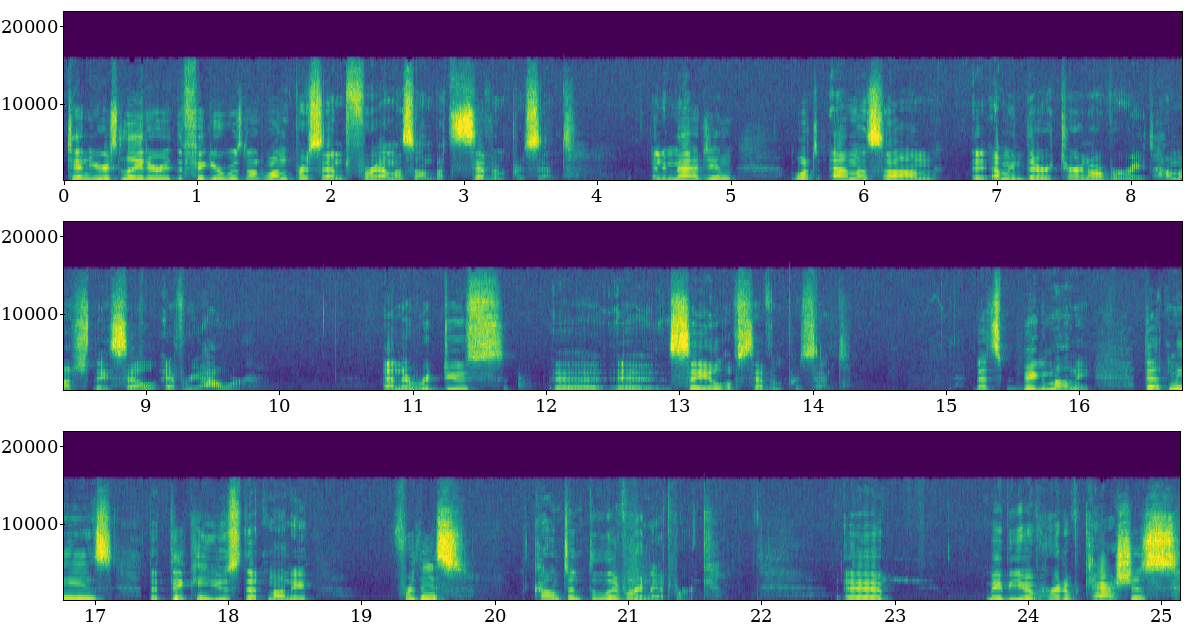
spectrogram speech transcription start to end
10 years later, the figure was not 1% for Amazon, but 7%. And imagine what Amazon, uh, I mean, their turnover rate, how much they sell every hour, and a reduced uh, uh, sale of 7%. That's big money. That means that they can use that money for this content delivery network. Uh, maybe you have heard of caches,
